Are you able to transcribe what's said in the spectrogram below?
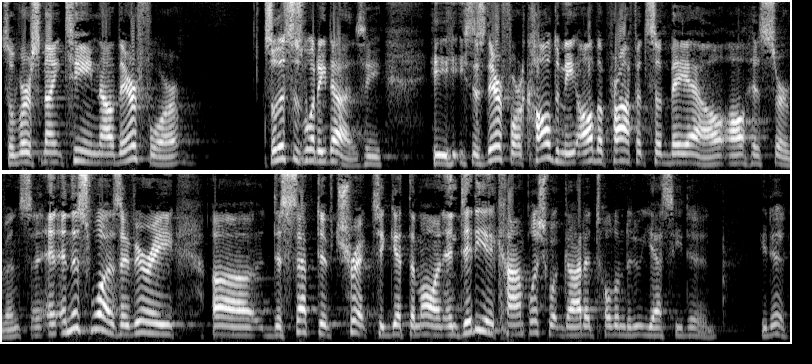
So, verse 19, now therefore, so this is what he does. He, he, he says, Therefore, call to me all the prophets of Baal, all his servants. And, and this was a very uh, deceptive trick to get them on. And did he accomplish what God had told him to do? Yes, he did. He did.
